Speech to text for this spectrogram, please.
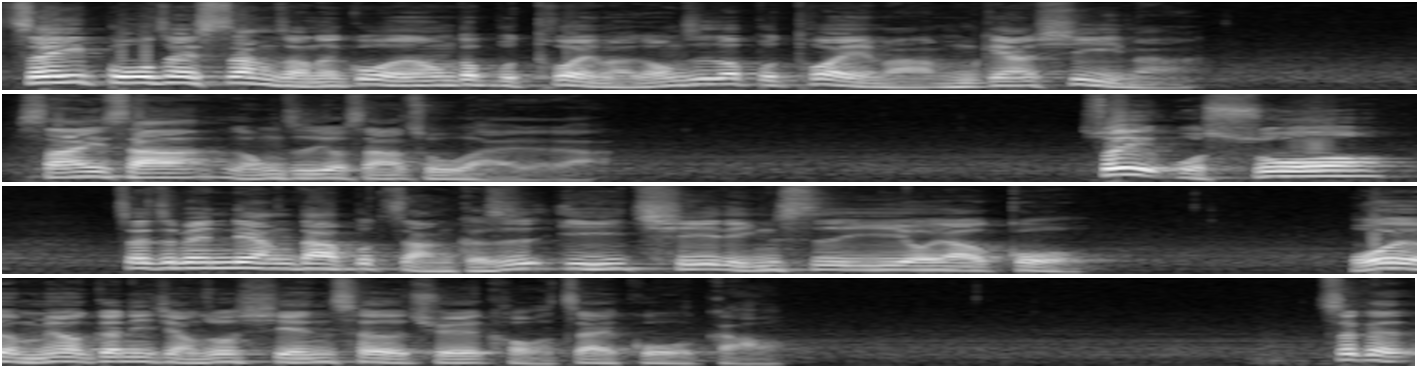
这一波在上涨的过程中都不退嘛，融资都不退嘛，我们给它细嘛，杀一杀，融资就杀出来了啦。所以我说，在这边量大不涨，可是一七零四一又要过。我有没有跟你讲说先测缺口再过高？这个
